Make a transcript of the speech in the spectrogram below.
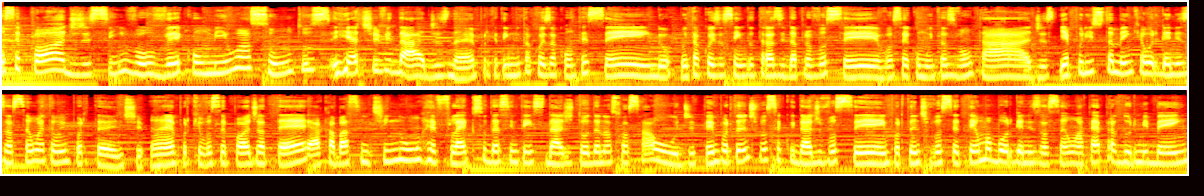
Você pode se envolver com mil assuntos e atividades, né? Porque tem muita coisa acontecendo, muita coisa sendo trazida para você, você com muitas vontades. E é por isso também que a organização é tão importante, né? Porque você pode até acabar sentindo um reflexo dessa intensidade toda na sua saúde. Então é importante você cuidar de você, é importante você ter uma boa organização até para dormir bem.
